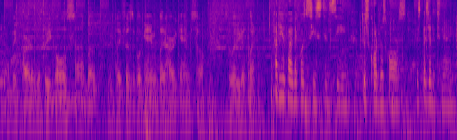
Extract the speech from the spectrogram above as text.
you know, a big part of the three goals, uh, but we played physical game, we played a hard game, so it's the way we got to play. How do you find the consistency to score those goals, especially tonight?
